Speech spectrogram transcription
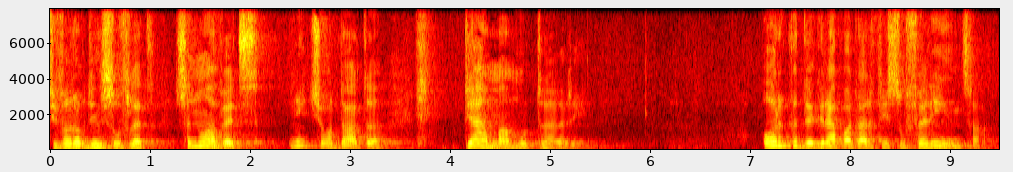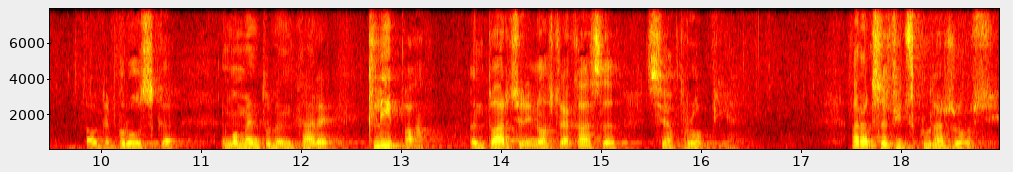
Și vă rog din suflet să nu aveți niciodată teama mutării. Oricât de grea poate ar fi suferința sau de bruscă, în momentul în care clipa întoarcerii noastre acasă se apropie. Vă rog să fiți curajoși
